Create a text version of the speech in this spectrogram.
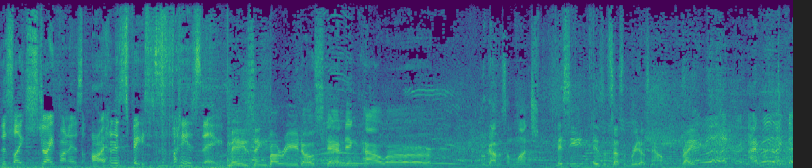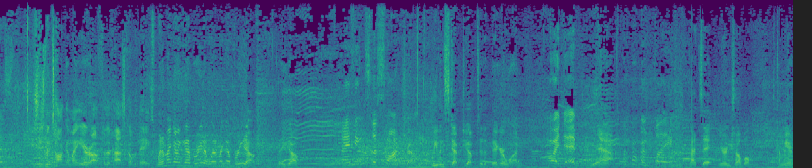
this like stripe on his on his face. It's the funniest thing. Amazing burrito, standing power. We're grabbing some lunch. Missy is obsessed with burritos now, right? I really like I really like this. She's been talking my ear off for the past couple days. When am I gonna get a burrito? When am I gonna get a burrito? There you go. And I think it's the cilantro. We even stepped you up to the bigger one. Oh, I did? Yeah. Funny. That's it. You're in trouble. Come here.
